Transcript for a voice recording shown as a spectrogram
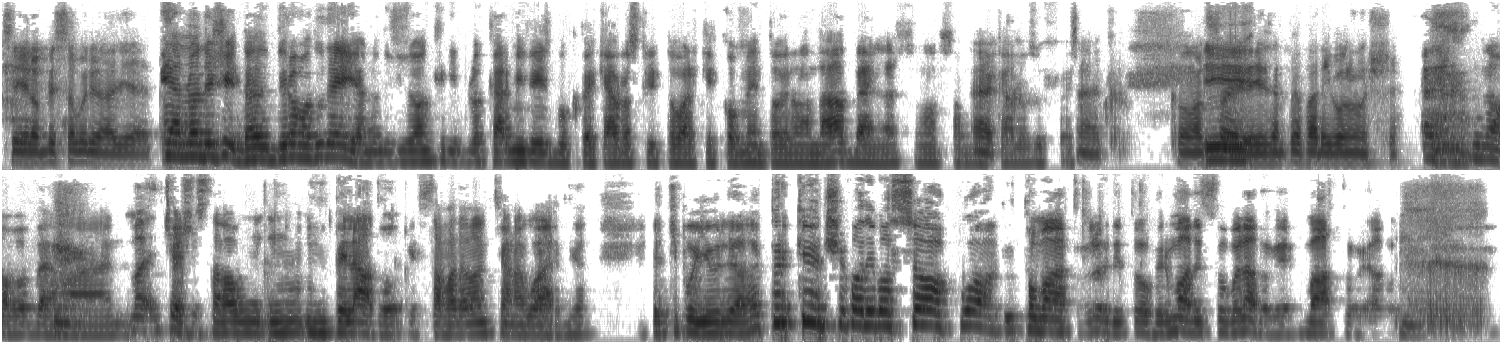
Sì, l'ho vista pure la diretta, e hanno deciso, di Roma Today hanno deciso anche di bloccarmi Facebook perché avrò scritto qualche commento che non andava bene, adesso non sto Ecco, bloccato su Facebook. ecco. Come al solito E devi sempre far riconoscere. eh, no, vabbè, ma, ma cioè, c'è stava un, un- un pelato che stava davanti a una guardia e tipo gli urlava, "E perché ci fate passare qua? Tutto matto. Allora ho detto, "Oh, fermate sto pelato che è matto.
